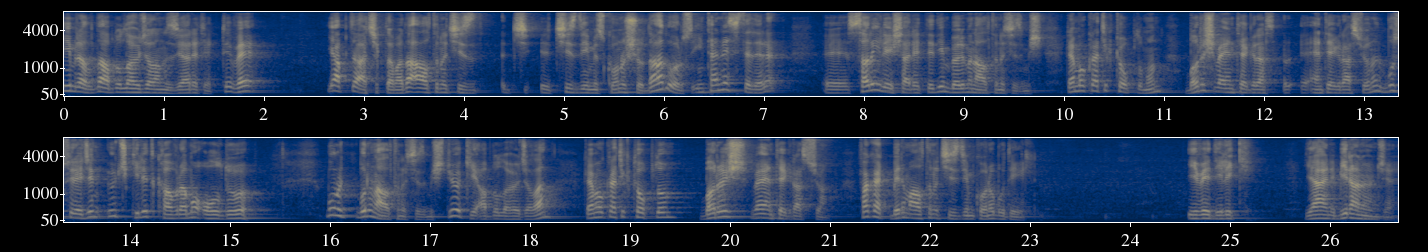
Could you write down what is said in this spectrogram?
İmralı'da Abdullah Öcalan'ı ziyaret etti ve yaptığı açıklamada altını çiz, çi- çizdiğimiz konu şu. Daha doğrusu internet siteleri e, sarı ile işaretlediğim bölümün altını çizmiş. Demokratik toplumun barış ve entegras, entegrasyonun bu sürecin üç kilit kavramı olduğu. Bunu, bunun altını çizmiş. Diyor ki Abdullah Öcalan, demokratik toplum, barış ve entegrasyon. Fakat benim altını çizdiğim konu bu değil ivedilik. Yani bir an önce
